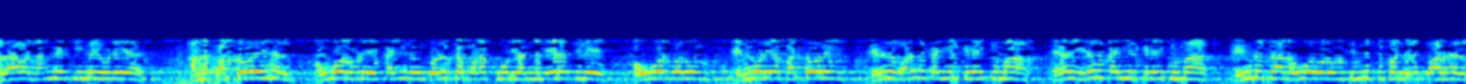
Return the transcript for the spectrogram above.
அதாவது நன்மை தீமையுடைய அந்த பட்டோலைகள் ஒவ்வொருடைய கையிலும் கொடுக்கப்படக்கூடிய அந்த நேரத்திலே ஒவ்வொருவரும் என்னுடைய பட்டோலை எனது வலது கையில் கிடைக்குமா? எனது இடது கையில் கிடைக்குமா? என்று தான் ஒவ்வொருவரும் சிந்தித்துக் கொண்டிருப்பார்கள்.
